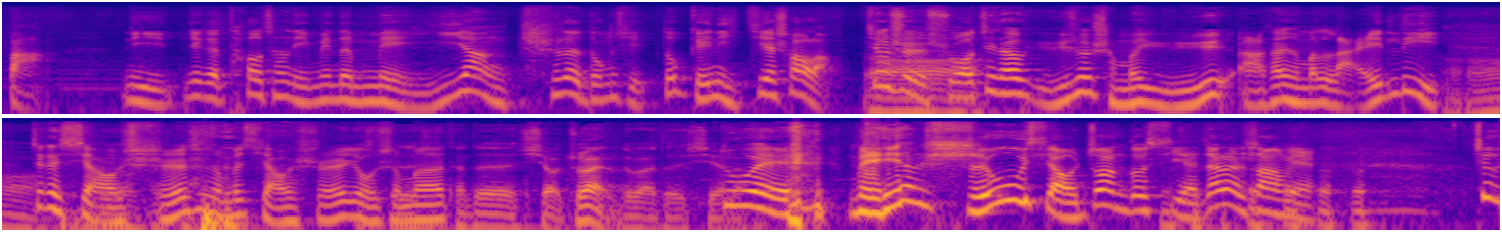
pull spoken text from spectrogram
把。你那个套餐里面的每一样吃的东西都给你介绍了，就是说这条鱼是什么鱼啊，它有什么来历，这个小食是什么小食，有什么它的小传对吧？都写对，每一样食物小传都写在了上面，就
